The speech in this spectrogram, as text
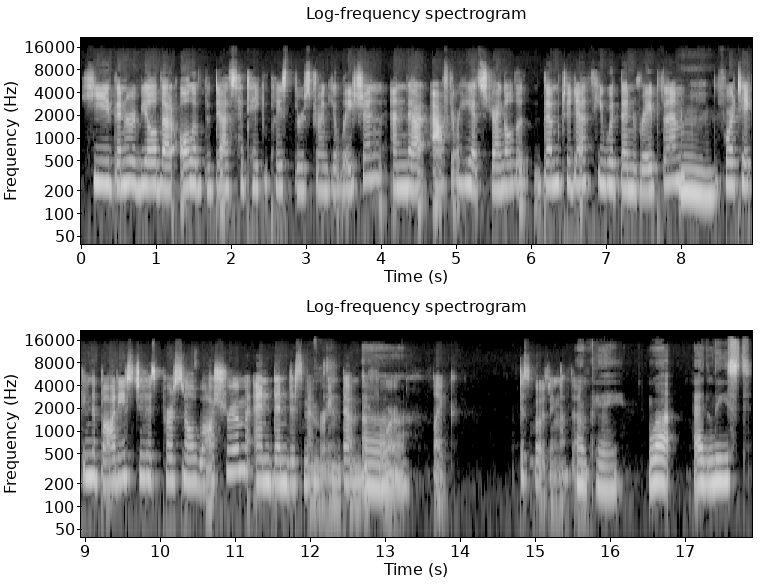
He then revealed that all of the deaths had taken place through strangulation, and that after he had strangled them to death, he would then rape them Mm. before taking the bodies to his personal washroom and then dismembering them before, like, disposing of them. Okay. Well, at least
